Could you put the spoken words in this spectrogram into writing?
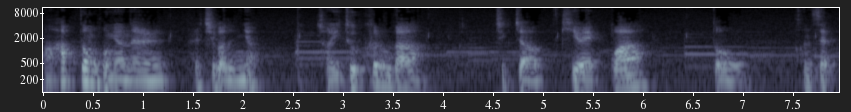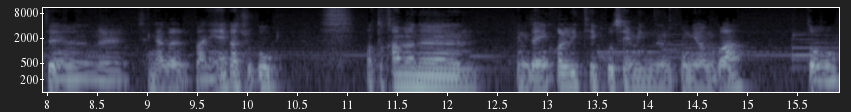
어, 합동 공연을 펼치거든요. 저희 두 크루가 직접 기획과 또 컨셉 등을 생각을 많이 해가지고 어떻게 하면은 굉장히 퀄리티 있고 재밌는 공연과 또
